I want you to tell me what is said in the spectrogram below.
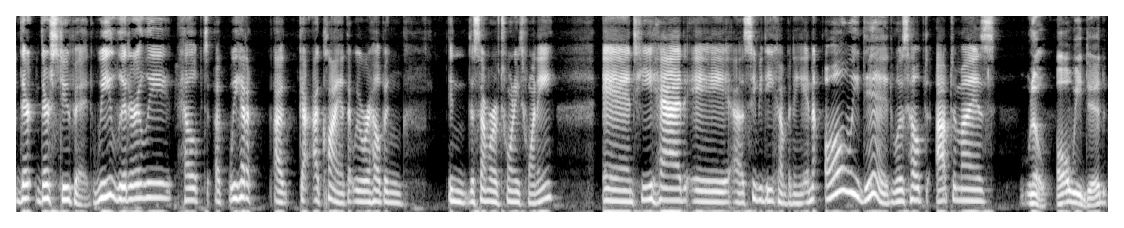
they're they're stupid. We literally helped. A, we had a, a a client that we were helping in the summer of 2020 and he had a, a CBD company, and all we did was helped optimize No, all we did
